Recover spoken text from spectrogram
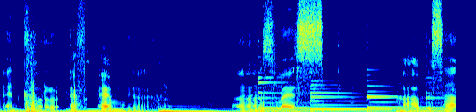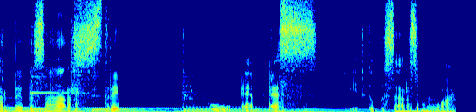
Anchor FM ya. Uh, slash A besar P besar strip UNS itu besar semua.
